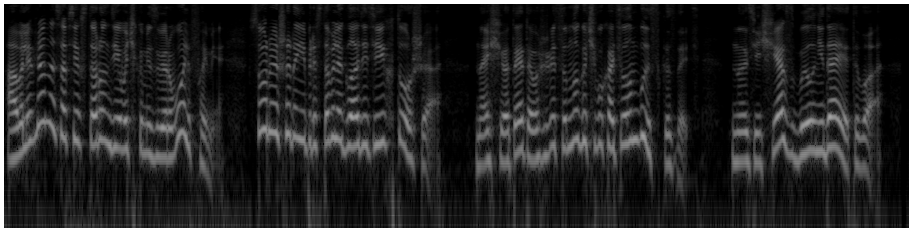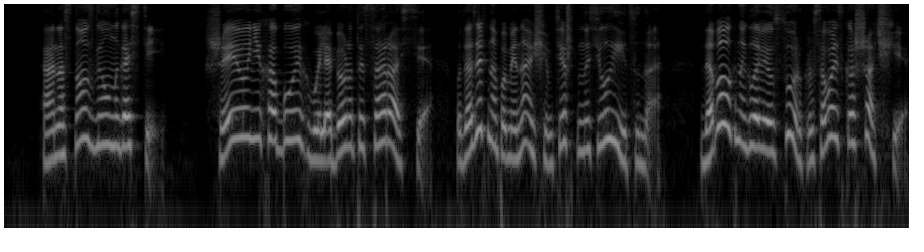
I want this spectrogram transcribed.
А влюбленные со всех сторон девочками-звервольфами, Сора и Шира не представляли гладить их тоже. Насчет этого жрица много чего хотела им высказать, но сейчас было не до этого. Она снова взглянула на гостей. Шеи у них обоих были обернуты сараси, подозрительно напоминающим те, что носила Ицуна. Добавок на голове у Сора красовались кошачьи,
